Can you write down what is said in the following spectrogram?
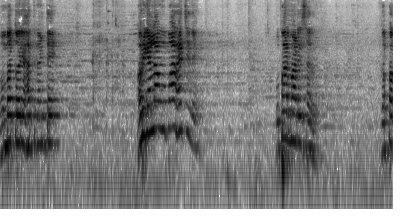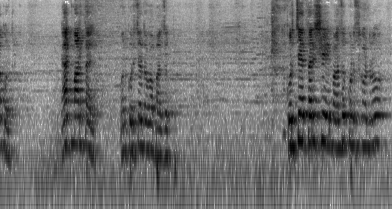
ಒಂಬತ್ತುವರೆ ಹತ್ತು ಗಂಟೆ. ಅವರಿಗೆಲ್ಲ ಉಪಹಾರ ಹಚ್ಚಿದೆ. ಉಪಹಾರ ಮಾಡಿ ಸರ್. ಗಪ್ಪ ಕುಂತು. ಯಾಕೆ ಮಾಡ್ತಾ ಇಲ್ಲ? ಒಂದು ಕುರ್ಚಿ ತಗೋ ಬಾಜು ಕುರ್ಚಿ ತರಿಸಿ ಬಾಜು ಕುಣಿಸ್ಕೊಂಡ್ರು.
